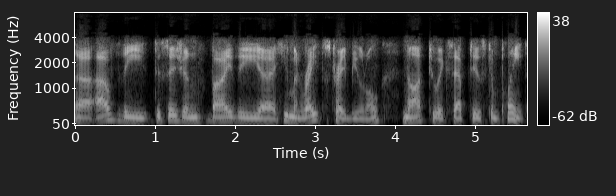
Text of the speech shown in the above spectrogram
uh, of the decision by the uh, Human Rights Tribunal not to accept his complaint.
